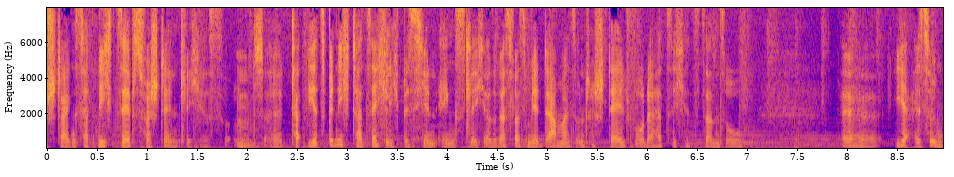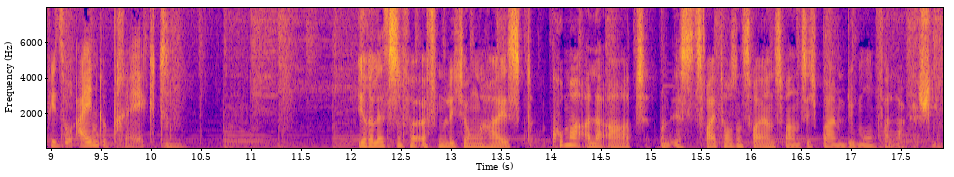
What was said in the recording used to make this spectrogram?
steigen. Es hat nichts Selbstverständliches. Und mhm. äh, jetzt bin ich tatsächlich ein bisschen ängstlich. Also das, was mir damals unterstellt wurde, hat sich jetzt dann so, äh, ja, ist irgendwie so eingeprägt. Mhm. Ihre letzte Veröffentlichung heißt Kummer aller Art und ist 2022 beim Dumont Verlag erschienen.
